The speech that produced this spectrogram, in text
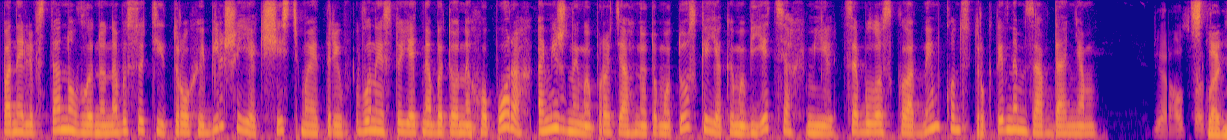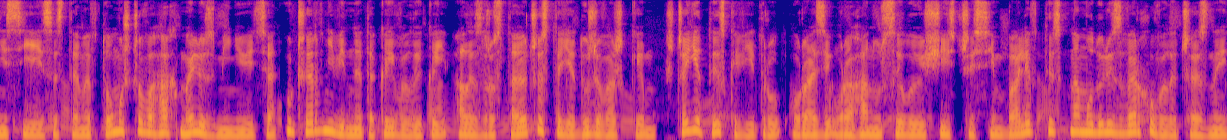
Панелі встановлено на висоті трохи більше як 6 метрів. Вони стоять на бетонних опорах, а між ними протягнуто мотузки, якими в'ється хміль. Це було складним конструктивним завданням. Складність цієї системи в тому, що вага хмелю змінюється. У червні він не такий великий, але зростаючи стає дуже важким. Ще є тиск вітру. У разі урагану силою 6 чи 7 балів тиск на модулі зверху величезний.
